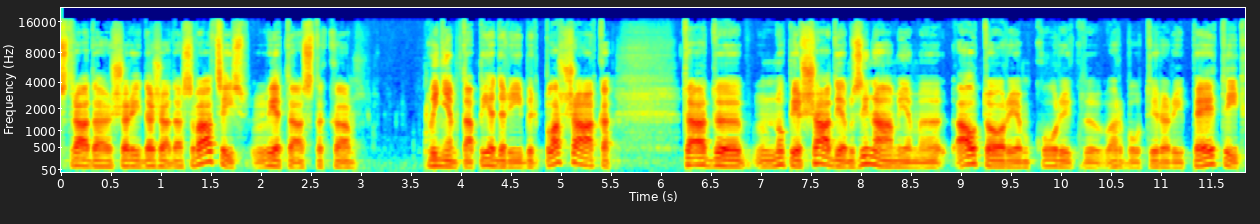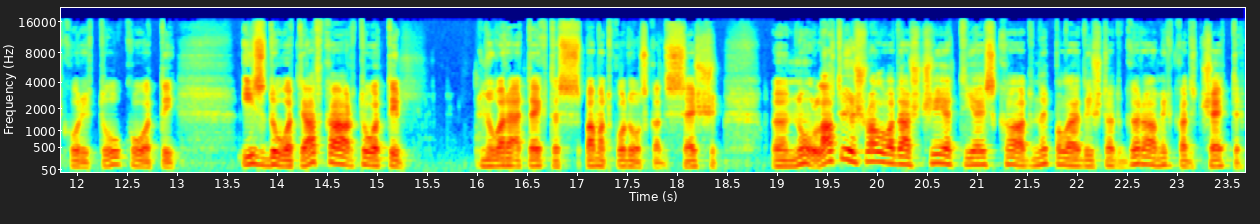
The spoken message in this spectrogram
strādājuši arī dažādās Vācijas vietās, tā kā viņiem tā piedarība ir plašāka tad eh, nu, pie šādiem zināmiem eh, autoriem, kuri eh, varbūt ir arī pētīti, kuri ir tulkoti, izdoti, atkārtoti, nu, varētu teikt, tas pamatkodols kādi seši. Nu, latviešu valodā šķiet, ja es kādu nepalaidīšu, tad garām ir kādi četri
